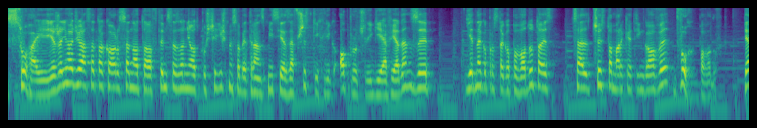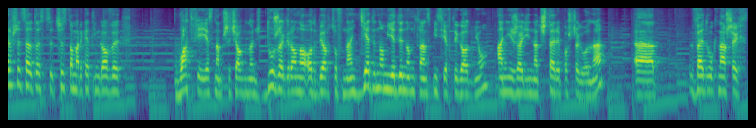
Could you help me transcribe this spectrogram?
Słuchaj, jeżeli chodzi o Assetto Corsa, no to w tym sezonie odpuściliśmy sobie transmisję ze wszystkich lig oprócz Ligi F1 z jednego prostego powodu, to jest cel czysto marketingowy, dwóch powodów. Pierwszy cel to jest czysto marketingowy, łatwiej jest nam przyciągnąć duże grono odbiorców na jedną, jedyną transmisję w tygodniu, aniżeli na cztery poszczególne. E, według naszych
